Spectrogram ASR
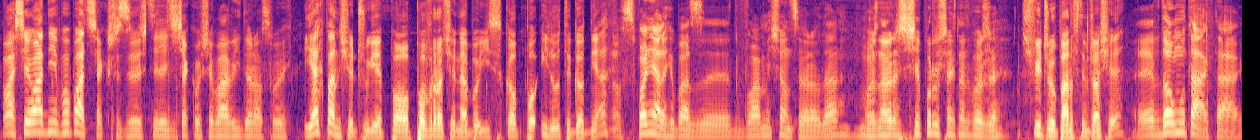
Właśnie ładnie popatrzeć, jak wszyscy tyle dzieciaków się bawi, dorosłych. Jak pan się czuje po powrocie na boisko po ilu tygodniach? No wspaniale chyba z dwa miesiące, prawda? Można wreszcie się poruszać na dworze. Ćwiczył pan w tym czasie? E, W domu tak, tak.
